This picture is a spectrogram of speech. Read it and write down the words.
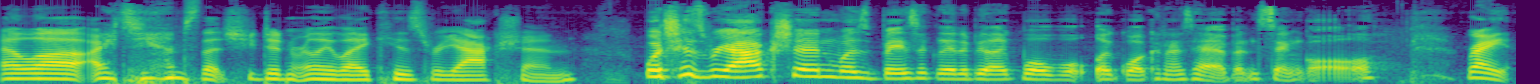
Ella ITMs that she didn't really like his reaction. Which his reaction was basically to be like, well, well, like, what can I say? I've been single. Right.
